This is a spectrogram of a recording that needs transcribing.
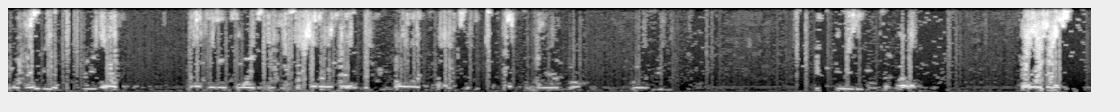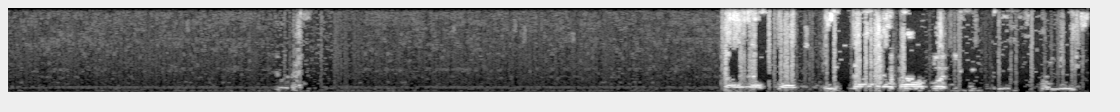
You know, maybe it's through that that little voice that is in our head that we call our conscience, that the Lord will, will be speaking to us, telling us. Telling us that it's not about what you do for me.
